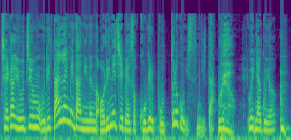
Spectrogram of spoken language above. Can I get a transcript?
제가 요즘 우리 딸내미 다니는 어린이집에서 고개를 못 들고 있습니다. 왜요? 왜냐고요? 음.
